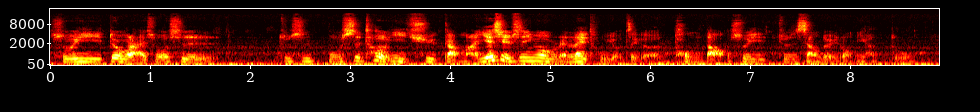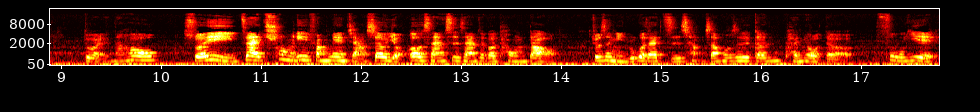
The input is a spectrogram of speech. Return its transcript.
所以对我来说是就是不是特意去干嘛，也许是因为我人类图有这个通道，所以就是相对容易很多。对，然后所以在创意方面，假设有二三四三这个通道，就是你如果在职场上或是跟朋友的副业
